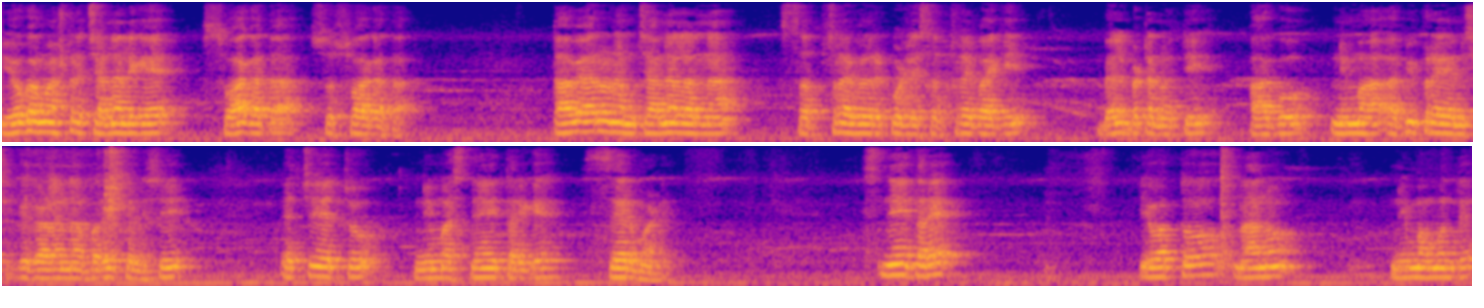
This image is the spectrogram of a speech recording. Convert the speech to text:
ಯೋಗ ಮಾಸ್ಟರ್ ಚಾನಲ್ಗೆ ಸ್ವಾಗತ, ಸುಸ್ವಾಗತ. ತಾವ್ಯಾರು ನಮ್ಮ ಚಾನಲನ್ನು ಸಬ್ಸ್ಕ್ರೈಬ್ ಕೂಡಲಿ ಸಬ್ಸ್ಕ್ರೈಬ್ ಆಗಿ ಬೆಲ್ ಬಟನ್ ಒತ್ತಿ ಹಾಗೂ ನಿಮ್ಮ ಅಭಿಪ್ರಾಯ ಅನಿಸಿಕೆಗಳನ್ನು ಬರೀ ತಿಳಿಸಿ ಹೆಚ್ಚು ಹೆಚ್ಚು ನಿಮ್ಮ ಸ್ನೇಹಿತರಿಗೆ ಶೇರ್ ಮಾಡಿ. ಸ್ನೇಹಿತರೆ, ಇವತ್ತು ನಾನು ನಿಮ್ಮ ಮುಂದೆ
